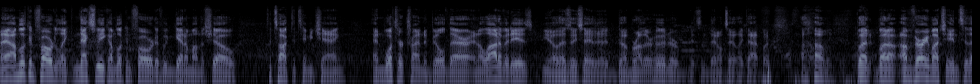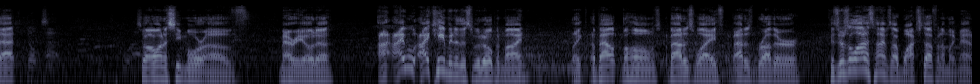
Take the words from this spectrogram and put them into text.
and I, I'm looking forward to like next week. I'm looking forward if we can get him on the show to talk to Timmy Chang and what they're trying to build there. And a lot of it is you know as they say the, the brotherhood or they don't say it like that, but um, but but I'm very much into that. So I want to see more of Mariota. I, I, I came into this with an open mind, like about Mahomes, about his wife, about his brother, because there's a lot of times I watch stuff and I'm like, man,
